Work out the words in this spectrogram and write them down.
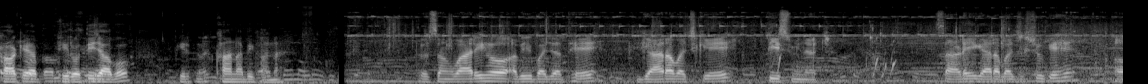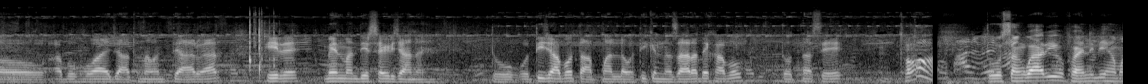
खा के अब फिर होती जाबो फिर खाना भी खाना है। तो संगवारी हो अभी बजा थे ग्यारह बज के तीस मिनट। साढ़े ग्यारह बज चुके हैं और अब हुआ है जात नमन तैयार व्यार। फिर मेन मंदिर साइड जाना है। तो ओती जाबो तो आप मान के नज़ारा दिखाबो। तो उतना से तो संगवारी फाइनली हम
